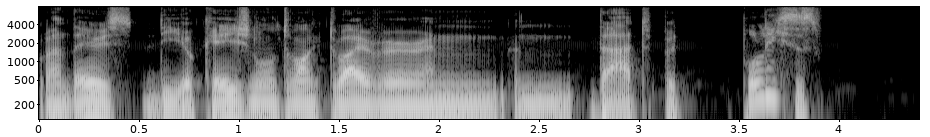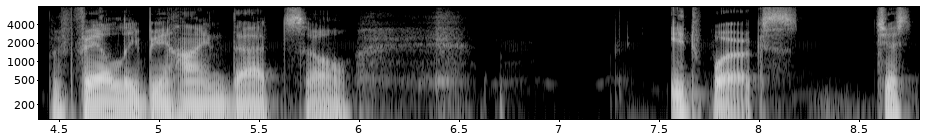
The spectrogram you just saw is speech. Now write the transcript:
Well, there is the occasional drunk driver and and that, but police is fairly behind that. So it works. Just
